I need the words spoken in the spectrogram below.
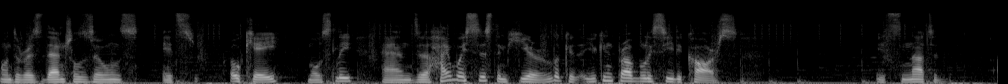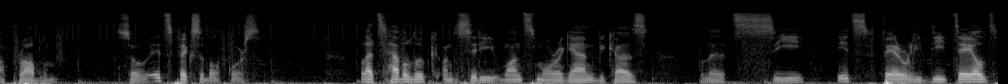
on the residential zones it's okay mostly. And the highway system here look at you can probably see the cars. It's not a, a problem. So it's fixable of course. Let's have a look on the city once more again because let's see. It's fairly detailed.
